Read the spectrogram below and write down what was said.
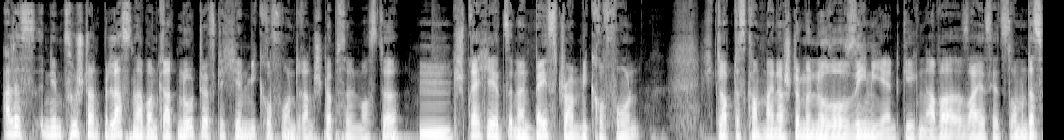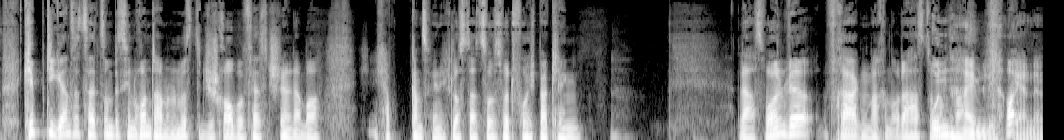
alles in dem Zustand belassen habe und gerade notdürftig hier ein Mikrofon dran stöpseln musste. Mhm. Ich spreche jetzt in ein Bassdrum-Mikrofon. Ich glaube, das kommt meiner Stimme nur so semi entgegen, aber sei es jetzt drum. Und das kippt die ganze Zeit so ein bisschen runter. Man müsste die Schraube feststellen, aber ich, ich habe ganz wenig Lust dazu. Es wird furchtbar klingen. Lars, wollen wir Fragen machen oder hast du unheimlich oh, gerne?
